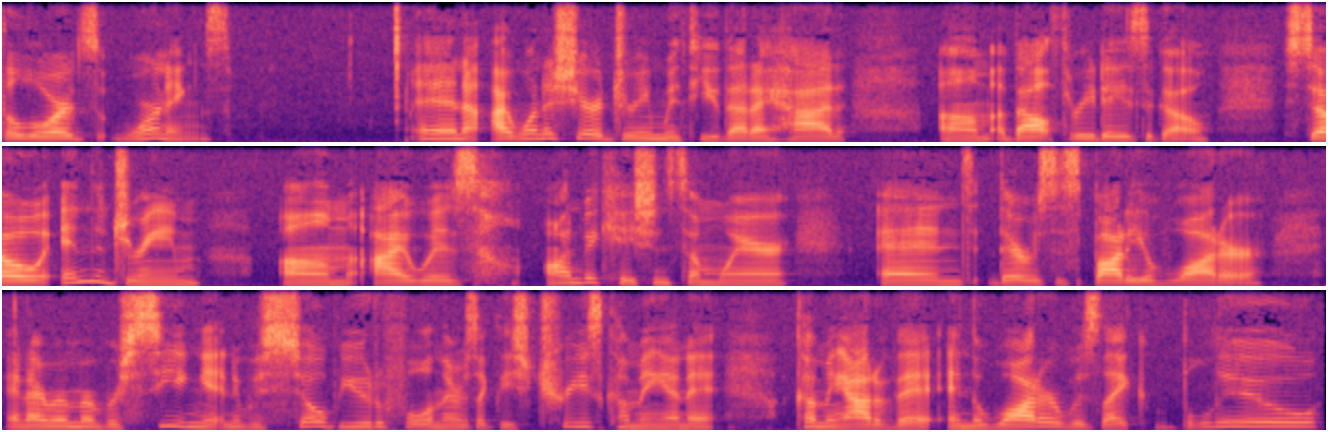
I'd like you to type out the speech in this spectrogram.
the Lord's warnings, and I want to share a dream with you that I had um, about three days ago. So in the dream, um, I was on vacation somewhere and there was this body of water and i remember seeing it and it was so beautiful and there was like these trees coming in it coming out of it and the water was like blue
